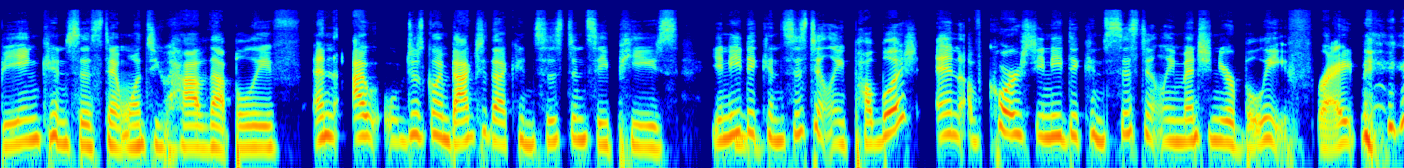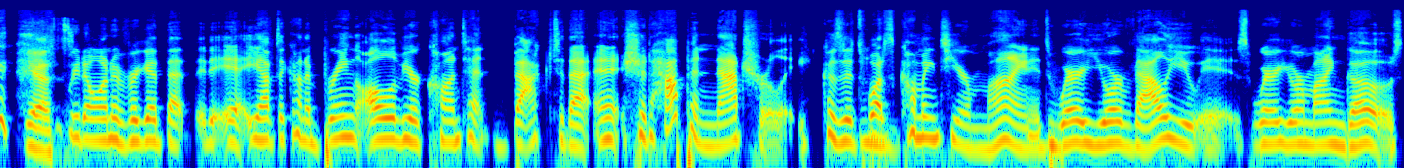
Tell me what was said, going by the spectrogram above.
being consistent once you have that belief. And I just going back to that consistency piece, you need to mm-hmm. consistently publish. And of course, you need to consistently mention your belief, right? Yes. we don't want to forget that it- it- you have to kind of bring all of your content back to that and it should happen naturally because it's what's mm-hmm. coming to your mind it's where your value is where your mind goes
